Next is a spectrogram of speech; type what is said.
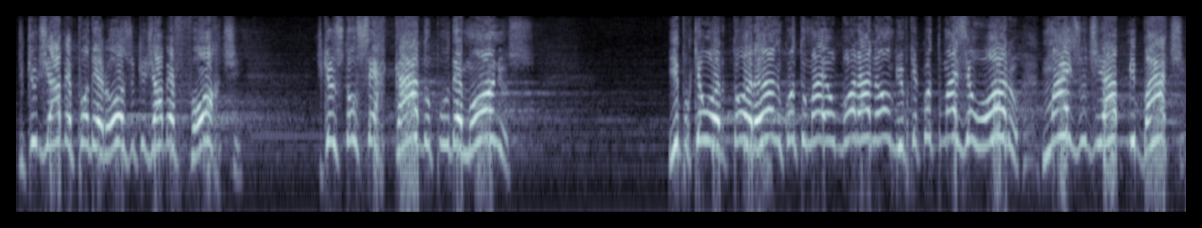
de que o diabo é poderoso, de que o diabo é forte, de que eu estou cercado por demônios. E porque eu estou orando, quanto mais eu vou orar, não, porque quanto mais eu oro, mais o diabo me bate.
